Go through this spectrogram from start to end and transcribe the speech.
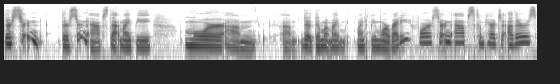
there's certain there's certain apps that might be more um, um, there, might, might be more ready for certain apps compared to others.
